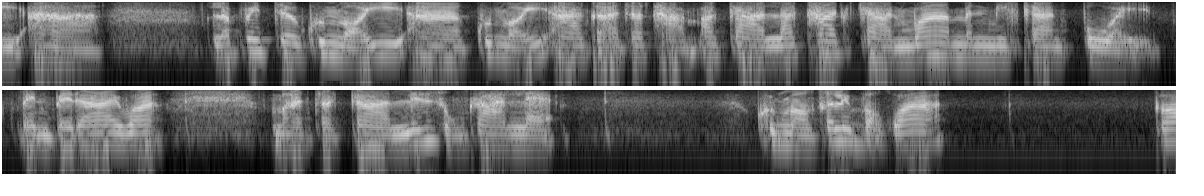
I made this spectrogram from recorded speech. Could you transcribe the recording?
ER แล้วไปเจอคุณหมอ ER คุณหมอ ER ก็อาจจะถามอาการและคาดการว่ามันมีการป่วยเป็นไปได้ว่า มาจากการเล่นสงกรานแหละ คุณหมอก็เลยบอกว่า ก็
